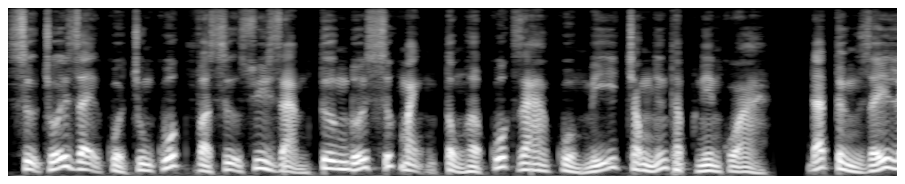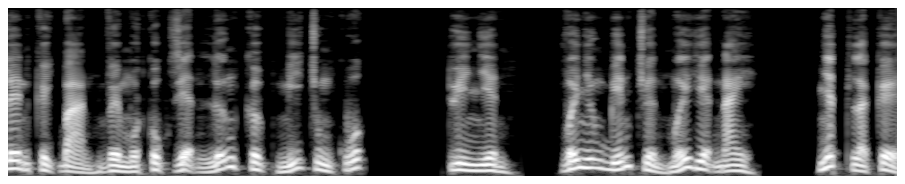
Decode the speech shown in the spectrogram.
Sự trỗi dậy của Trung Quốc và sự suy giảm tương đối sức mạnh tổng hợp quốc gia của Mỹ trong những thập niên qua đã từng dấy lên kịch bản về một cục diện lưỡng cực Mỹ-Trung Quốc. Tuy nhiên, với những biến chuyển mới hiện nay, nhất là kể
